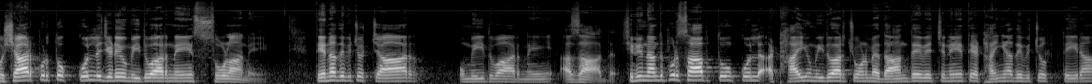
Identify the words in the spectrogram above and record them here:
ਹੁਸ਼ਿਆਰਪੁਰ ਤੋਂ ਕੁੱਲ ਜਿਹੜੇ ਉਮੀਦਵਾਰ ਨੇ 16 ਨੇ ਤੇ ਇਹਨਾਂ ਦੇ ਵਿੱਚੋਂ 4 ਉਮੀਦਵਾਰ ਨੇ ਆਜ਼ਾਦ। ਸ਼੍ਰੀ ਅਨੰਦਪੁਰ ਸਾਹਿਬ ਤੋਂ ਕੁੱਲ 28 ਉਮੀਦਵਾਰ ਚੋਣ ਮੈਦਾਨ ਦੇ ਵਿੱਚ ਨੇ ਤੇ 28 ਦੇ ਵਿੱਚੋਂ 13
